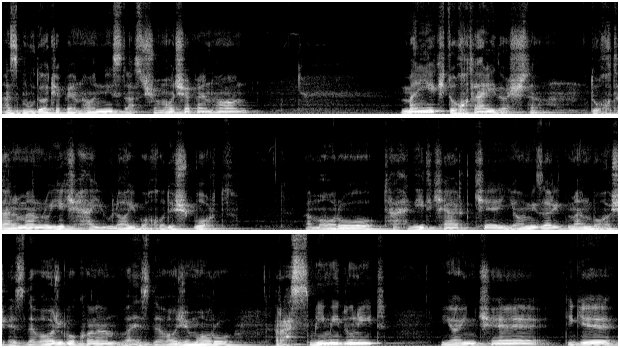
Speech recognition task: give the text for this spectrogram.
از بودا که پنهان نیست از شما چه پنهان؟ من یک دختری داشتم. دختر من رو یک حیولایی با خودش برد و ما رو تهدید کرد که یا می‌ذارید من باهاش ازدواج بکنم و ازدواج ما رو رسمی می‌دونید یا اینکه دیگه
